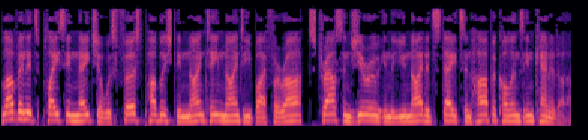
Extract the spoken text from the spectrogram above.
Love and Its Place in Nature was first published in 1990 by Farrar, Straus and Giroux in the United States and HarperCollins in Canada.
